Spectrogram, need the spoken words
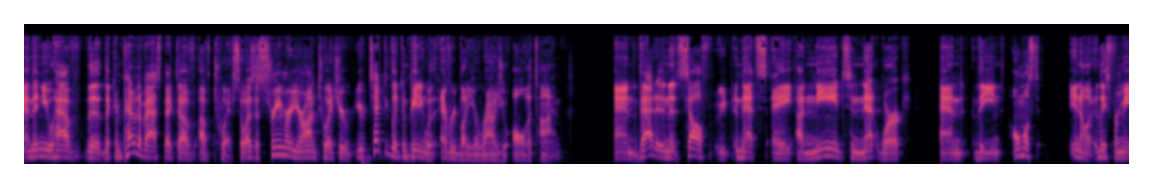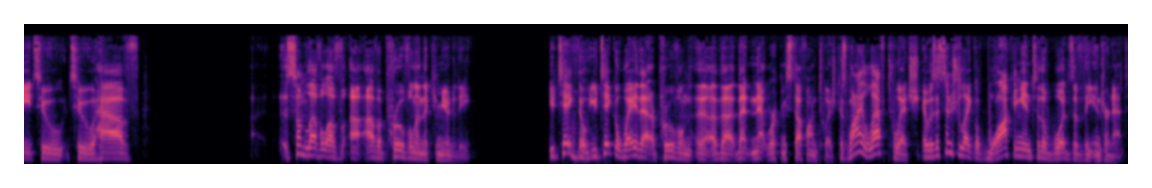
And then you have the the competitive aspect of of Twitch. So as a streamer, you're on Twitch. You're you're technically competing with everybody around you all the time, and that in itself nets a a need to network and the almost you know at least for me to to have uh, some level of uh, of approval in the community you take the Mhm. you take away that approval uh, the, that networking stuff on twitch because when i left twitch it was essentially like walking into the woods of the internet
